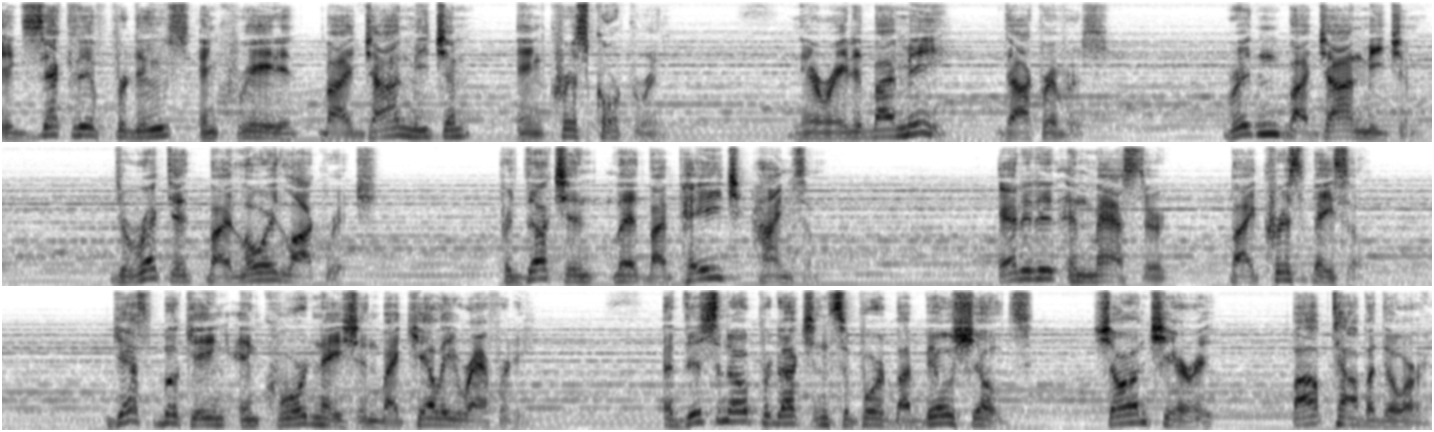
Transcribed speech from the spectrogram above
Executive produced and created by Jon Meacham and Chris Corcoran. Narrated by me, Doc Rivers. Written by Jon Meacham. Directed by Lloyd Lockridge. Production led by Paige Heimson. Edited and mastered by Chris Basil. Guest booking and coordination by Kelly Rafferty. Additional production support by Bill Schultz, Sean Cherry, Bob Talbador,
